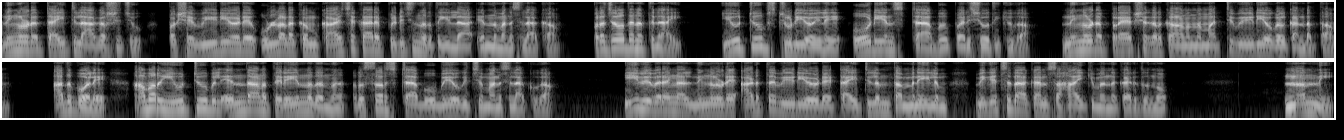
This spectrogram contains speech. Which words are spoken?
നിങ്ങളുടെ ടൈറ്റിൽ ആകർഷിച്ചു. പക്ഷെ വീഡിയോയുടെ ഉള്ളടക്കം കാഴ്ചക്കാരെ പിടിച്ചു നിർത്തിയില്ല എന്ന് മനസ്സിലാക്കാം. പ്രചോദനത്തിനായി യൂട്യൂബ് സ്റ്റുഡിയോയിലെ ഓഡിയൻസ് ടാബ് പരിശോധിക്കുക. നിങ്ങളുടെ പ്രേക്ഷകർ കാണുന്ന മറ്റ് വീഡിയോകൾ കണ്ടെത്താം. അതുപോലെ അവർ യൂട്യൂബിൽ എന്താണ് തിരയുന്നതെന്ന് റിസർച്ച് ടാബ് ഉപയോഗിച്ച് മനസ്സിലാക്കുക. ഈ വിവരങ്ങൾ നിങ്ങളുടെ അടുത്ത വീഡിയോയുടെ ടൈറ്റിലും തമ്മനയിലും മികച്ചതാക്കാൻ സഹായിക്കുമെന്ന് കരുതുന്നു. നന്ദി.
